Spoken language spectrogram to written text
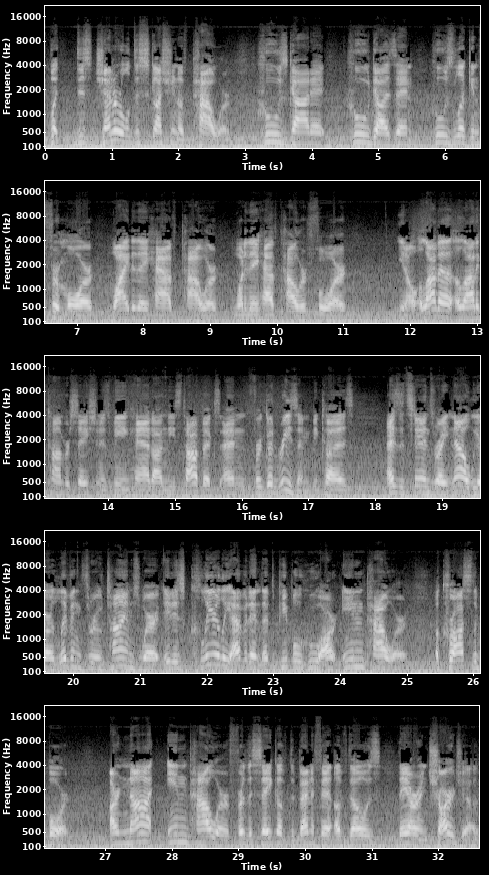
but this general discussion of power. Who's got it? Who doesn't? Who's looking for more? Why do they have power? What do they have power for? You know, a lot of a lot of conversation is being had on these topics and for good reason because as it stands right now, we are living through times where it is clearly evident that the people who are in power across the board are not in power for the sake of the benefit of those they are in charge of.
